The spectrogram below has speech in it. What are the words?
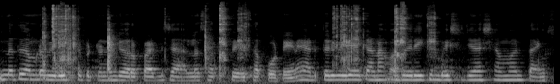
ഇന്നത്തെ നമ്മുടെ വീഡിയോ ഇഷ്ടപ്പെട്ടുണ്ടെങ്കിൽ ഉറപ്പായിട്ട് ചാനൽ സബ്സ്ക്രൈബ് സപ്പോർട്ട് ചെയ്യണേ. അടുത്തൊരു വീഡിയോ കാണാം. അതുവരേക്കും ബെസ്റ്റ് ശമൻ താങ്ക്സ്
